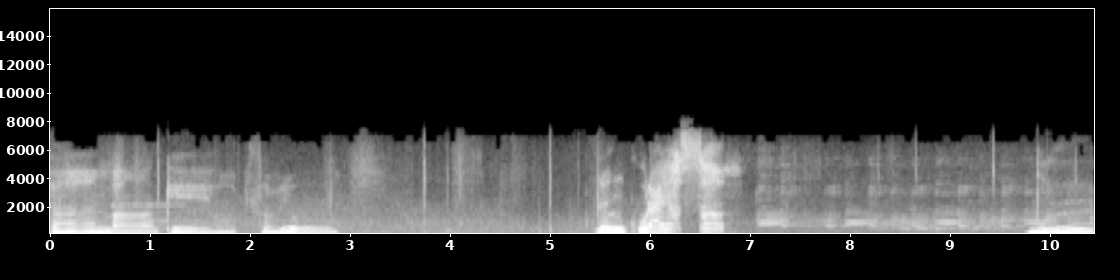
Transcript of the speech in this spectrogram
석탄밖에 없어요. 는 꾸라였어. 물.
